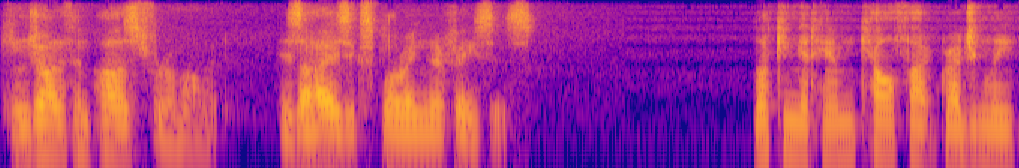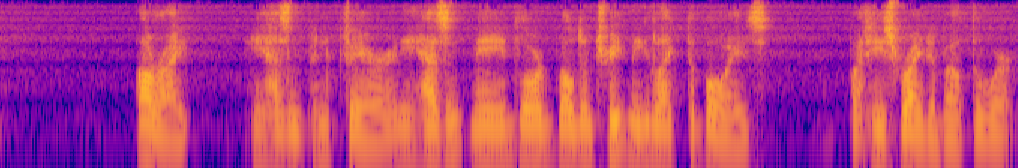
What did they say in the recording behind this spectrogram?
King Jonathan paused for a moment his eyes exploring their faces. Looking at him, Kel thought grudgingly, All right, he hasn't been fair, and he hasn't made Lord Wyldon treat me like the boys, but he's right about the work.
